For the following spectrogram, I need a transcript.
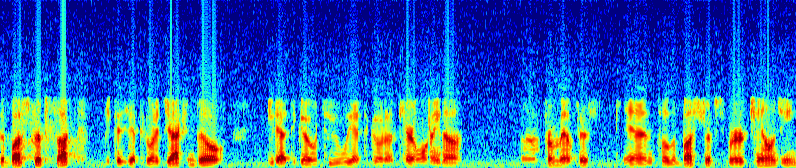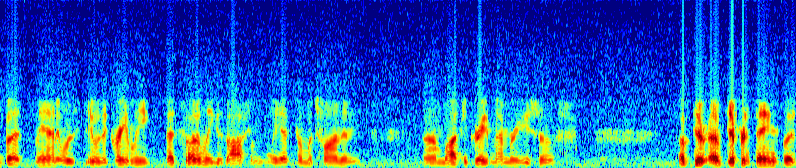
the bus trip sucked because you had to go to Jacksonville. You'd have to go to we had to go to Carolina um, from Memphis, and so the bus trips were challenging. But man, it was it was a great league. That Southern League is awesome. We had so much fun and um, lots of great memories of of, di- of different things. But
